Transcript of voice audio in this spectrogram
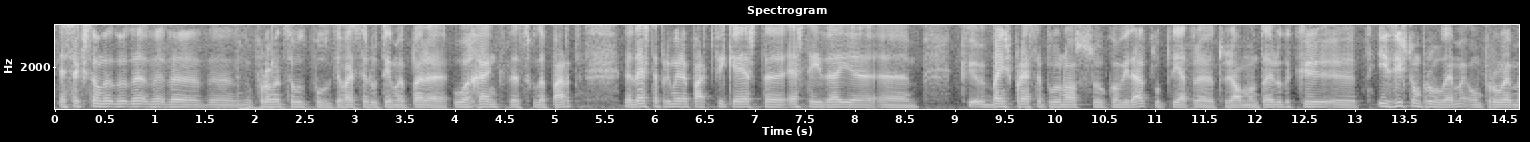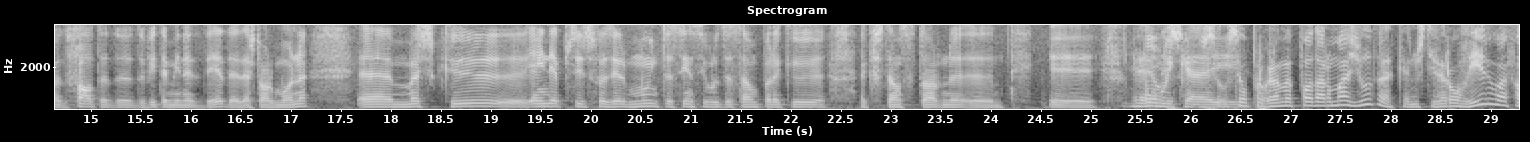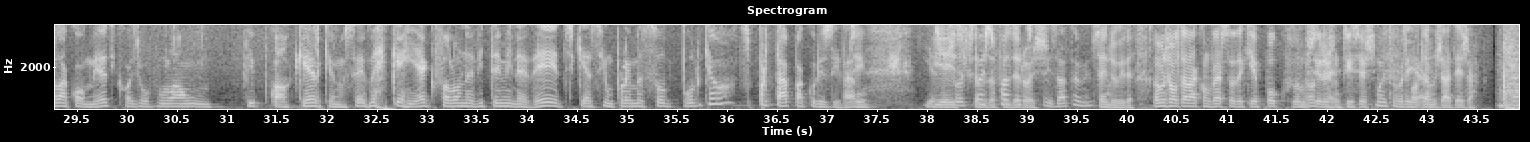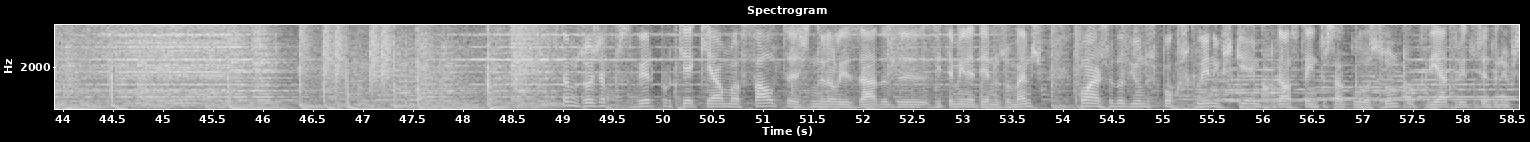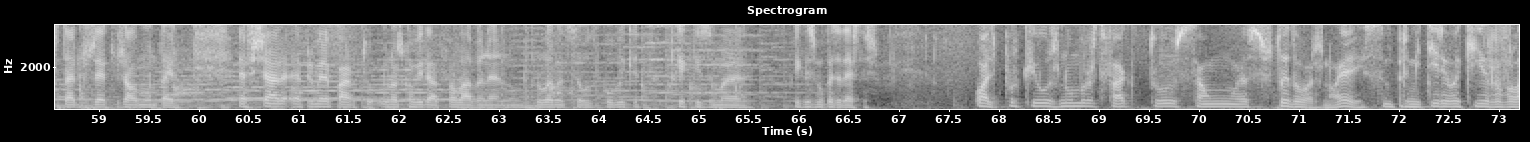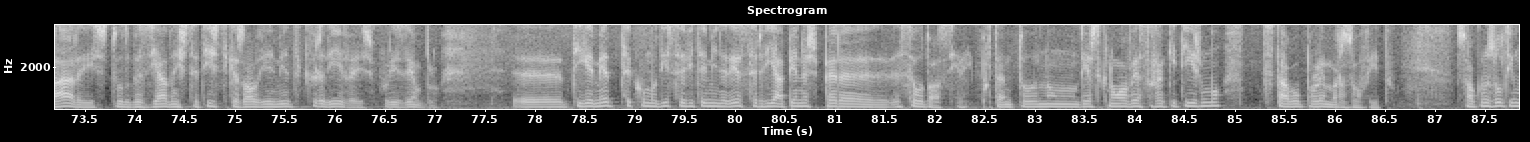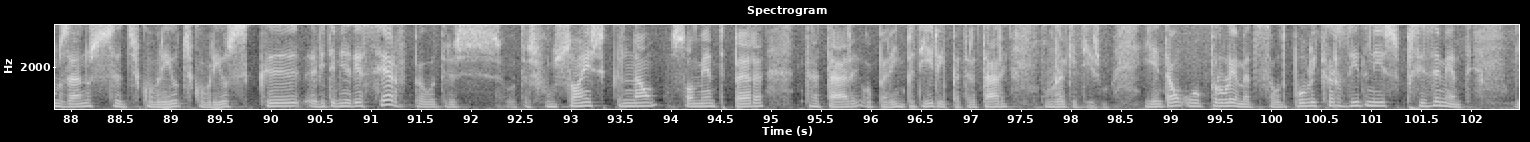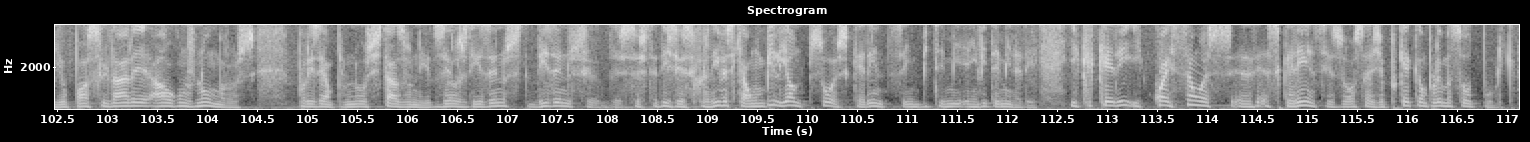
Essa questão do, do, do, do, problema de saúde pública vai ser o tema para o arranque da segunda parte. Desta primeira parte fica esta, esta ideia uh, que, bem expressa pelo nosso convidado, pelo pediatra Tujal Monteiro, de que uh, existe um problema, um problema de falta de, de vitamina D, de, desta hormona, uh, mas que ainda é preciso fazer muita sensibilização para que a questão se torne eh, pública. É, o, seu, e... o, seu, programa pode dar uma ajuda. Quem nos estiver a ouvir vai falar com o médico. Olha, houve lá um tipo qualquer, que eu não sei bem quem é, que falou na vitamina D, diz que é assim um problema de saúde pública, é despertar para a curiosidade. Sim. E, e é isso que estamos a fazer hoje. Exatamente. Sem dúvida. Vamos voltar à conversa daqui a pouco, vamos okay. ter as notícias. Muito obrigado. Voltamos já, até já. Estamos hoje a perceber porque é que há uma falta generalizada de vitamina D nos humanos, com a ajuda de um dos poucos clínicos que em Portugal se tem interessado pelo assunto, o pediatra e docente universitário José Tujal Monteiro. A fechar a primeira parte, o nosso convidado falava né, num problema de saúde pública. Porquê é que diz uma, é que diz uma coisa destas? Olhe, porque os números de facto são assustadores, não é? E se me permitir eu aqui revelar isto tudo baseado em estatísticas obviamente credíveis, por exemplo, Uh, antigamente, como disse, a vitamina D servia apenas para a saúde óssea e, portanto, não, desde que não houvesse raquitismo, estava o problema resolvido. Só que nos últimos anos se descobriu, descobriu-se que a vitamina D serve para outras, outras funções que não somente para tratar ou para impedir e para tratar o raquitismo. E então o problema de saúde pública reside nisso, precisamente. E eu posso lhe dar eh, alguns números. Por exemplo, nos Estados Unidos, eles dizem-nos, dizem-nos, as estatísticas credíveis, que há um bilhão de pessoas carentes em vitamina, em vitamina D. E, que, e quais são as, eh, as carências, ou seja, porque é que é um problema de saúde pública?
